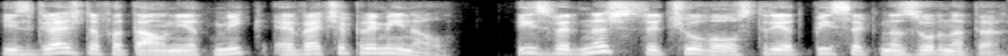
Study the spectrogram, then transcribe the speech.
изглежда фаталният миг е вече преминал. Изведнъж се чува острият писък на зурната,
